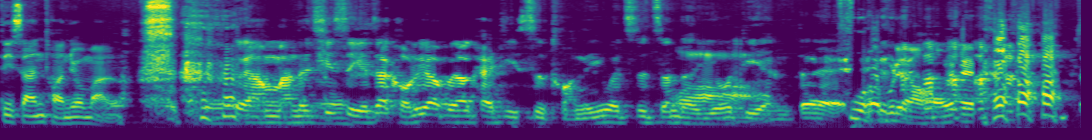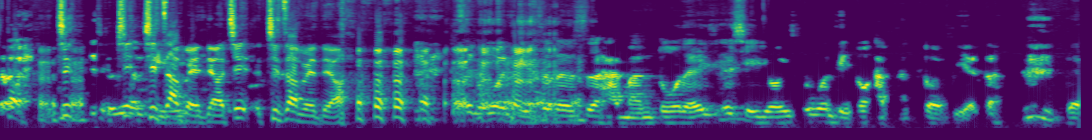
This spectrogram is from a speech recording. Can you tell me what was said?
第三团就满了。对啊，满的，其实也在考虑要不要开第四团的，因为。是真的有点对，负荷不了，对，记记记账没掉，记记账没掉，这个问题真的是还蛮多的，而而且有一些问题都还蛮特别的，对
